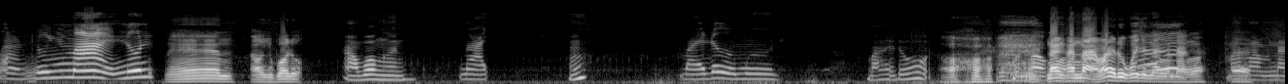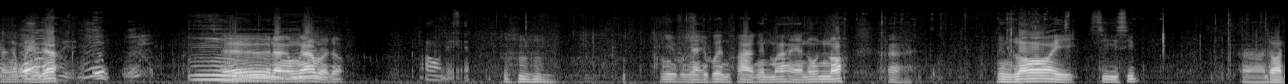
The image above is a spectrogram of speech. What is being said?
บ้านนุ่นไม่นุ่นแม่นเอาอยู่บ่ดุเอาบ่เงินบายหึบายเดือมือบายโดด อ๋อคนเรานั่งหันหน้ามาเลยลูกว่าจะนั่งกันดังวะเอมาอ มานั่งนั่งกักับบแม่แม่เด้อ อืมเออนั่งงามๆหน่อยเนาะ เอาแดดนี่ผู้ใหญ่เพิ่นฝากเงินมาให้อนุนเนาะอ่าหนึ่งร้อยสี่สิบ อ่าดอน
